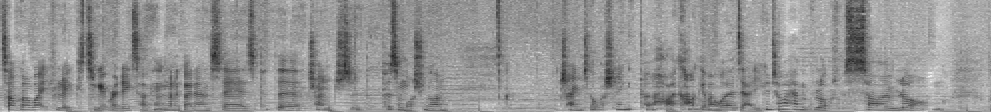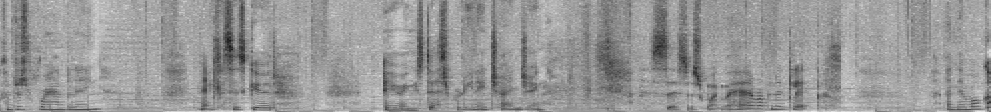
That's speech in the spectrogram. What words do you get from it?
So I'm gonna wait for Luke to get ready. So I think I'm gonna go downstairs, put the change, put some washing on, change the washing. But I can't get my words out. You can tell I haven't vlogged for so long because I'm just rambling. Necklace is good. Earrings desperately need changing. So let's just wipe the hair up in a clip and then we'll go.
